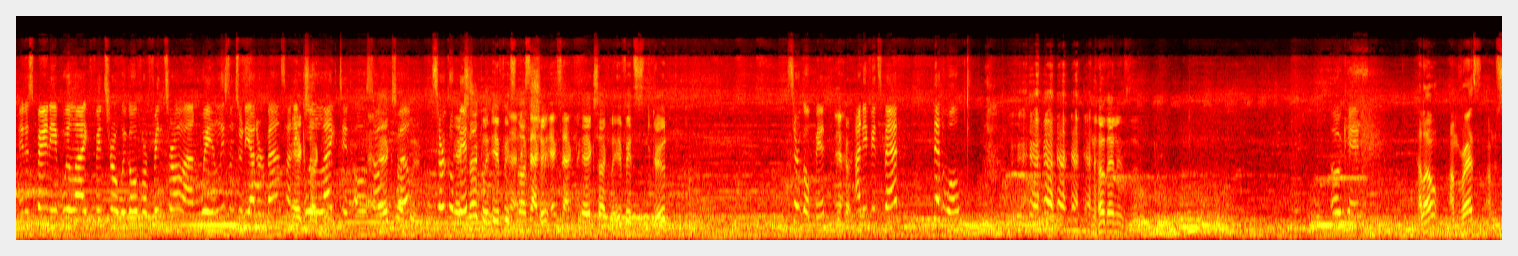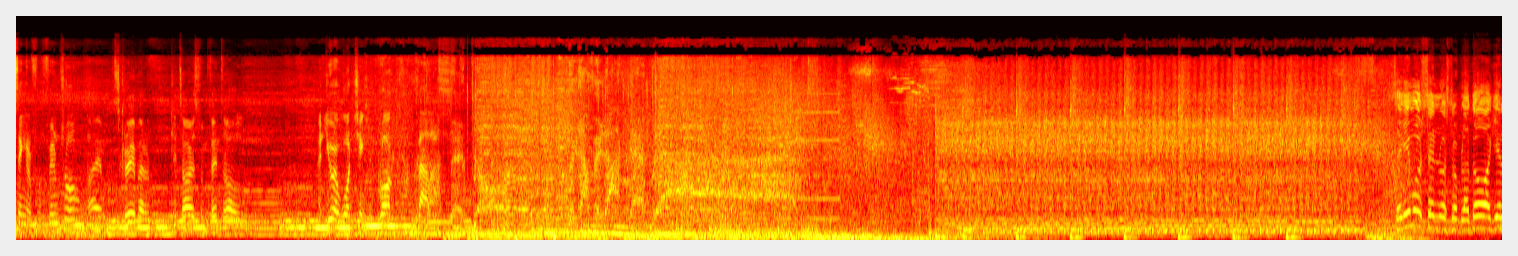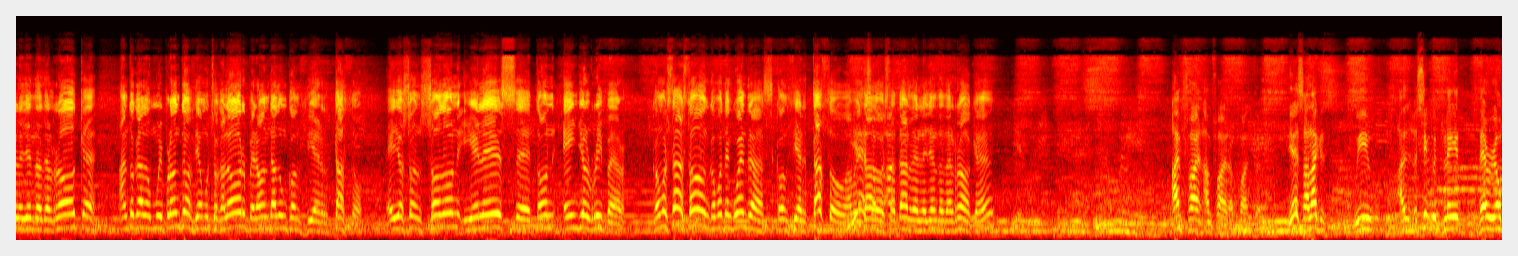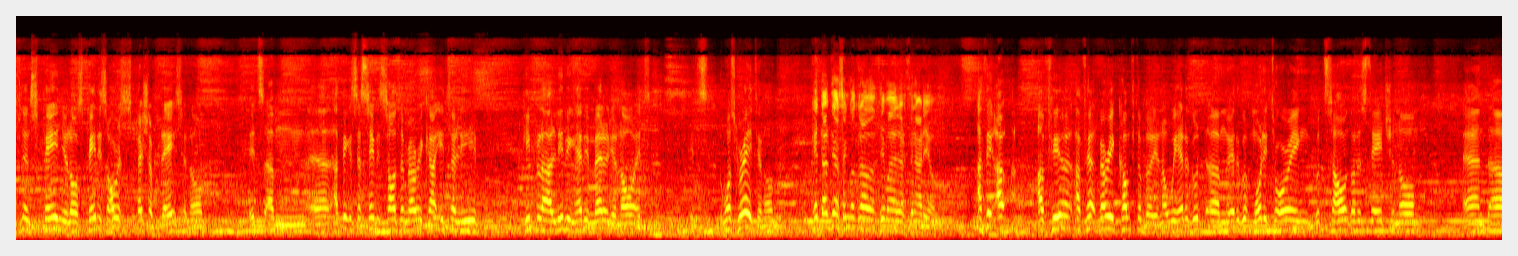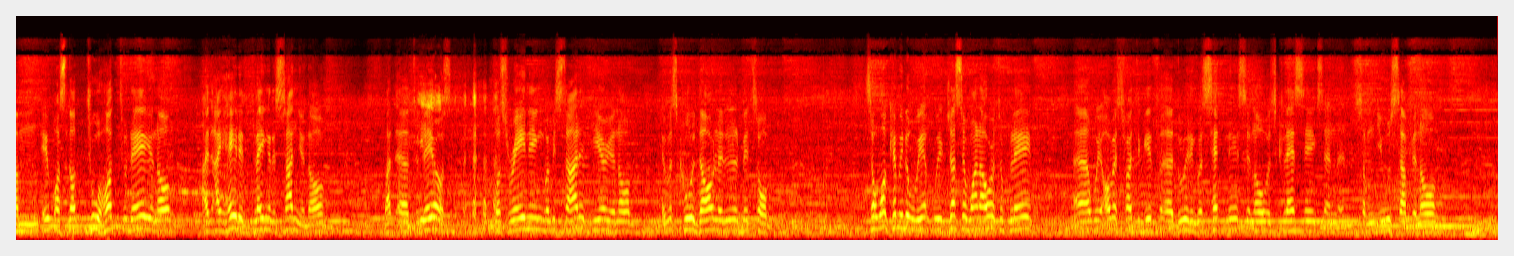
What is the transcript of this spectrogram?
In Spain, if we like Finntroll, we go for Finntroll and we listen to the other bands. And if we liked it also, Exactly. well, Circle Pit, Exactly. If it's Yeah, not exactly, shit. exactly. Exactly. If it's good, Circle Pit. Yeah. And if it's bad, Dead Wall. no, then it's. Okay. Hello, I'm Red. I'm the singer for Fintroll, I'm Screamer, guitars from Fintroll. and you are watching Rock Palace. Seguimos en nuestro plató aquí en Leyendas del Rock. Han tocado muy pronto, hacía mucho calor, pero han dado un conciertazo. Ellos son Sodom y él es eh, Tom Angelripper. ¿Cómo estás, Tom? ¿Cómo te encuentras? Conciertazo Yes, I'm- esta I'm- tarde en Leyendas del Rock, ¿eh? I'm fine. I'm fine. I'm fine. Yes, I like it. We, I think we played very often in Spain. You know, Spain is always a special place. You know, it's. Um, uh, I think it's the same in South America, Italy. People are living heavy metal. You know, it's. It's. It was great. You know. ¿Qué tal te has encontrado encima del escenario? I think I, I feel I felt very comfortable. You know, we had a good um, we had a good monitoring, good sound on the stage. You know, and um, it was not too hot today. You know, I, I hated playing in the sun. You know, but uh, today was was raining when we started here. You know, it was cooled down a little bit. So, so what can we do? We have, we just have one hour to play. Uh, we always try to give uh, do it in good set list, you know, with classics and, and some new stuff, you know.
